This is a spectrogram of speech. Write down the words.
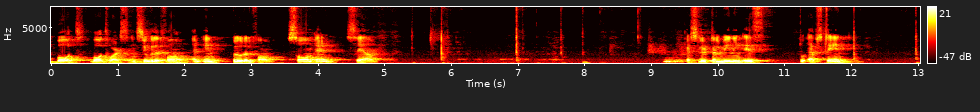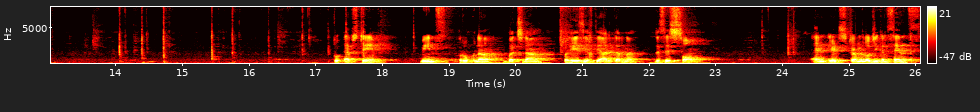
both, both words in singular form and in plural form. Sawm and Siyam. Its literal meaning is to abstain to abstain means rukna, bachna, परहेज इख्तियार करना दिस इज़ सॉन्ग and its terminological sense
